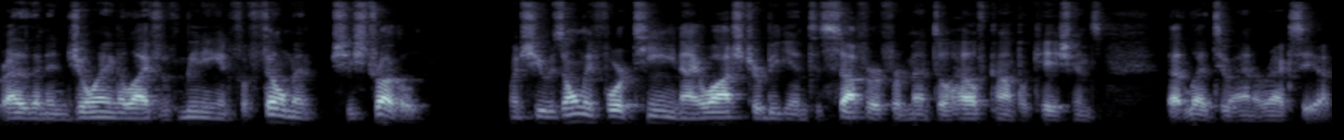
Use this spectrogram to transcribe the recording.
Rather than enjoying a life of meaning and fulfillment, she struggled. When she was only 14, I watched her begin to suffer from mental health complications that led to anorexia.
